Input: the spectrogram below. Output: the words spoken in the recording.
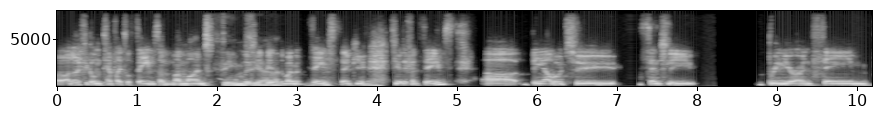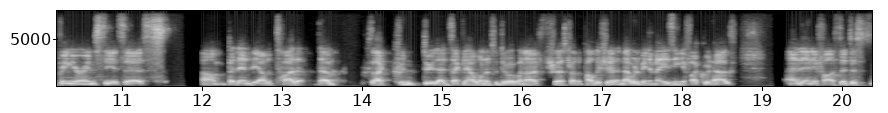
I don't know if you call them templates or themes. My mind's themes, losing yeah. a bit at the moment. Yeah. Themes, thank you. Yeah. So you got different themes. Uh, being able to essentially bring your own theme, bring your own CSS, um, but then be able to tie that, that because I couldn't do that exactly how I wanted to do it when I first tried to publish it, and that would have been amazing if I could have. And then if I was to just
